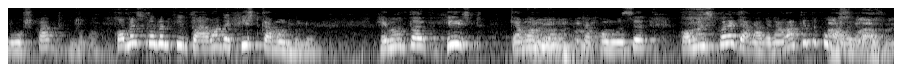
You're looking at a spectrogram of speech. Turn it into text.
নমস্কার ধন্যবাদ। কমেন্টস করবেন কিন্তু আমাদের ফিস্ট কেমন হলো? হেমন্ত ফিস্ট কেমন হলো? এটা কমেন্টসে কমেন্টস করে জানাবেন আমার কিন্তু খুব ভালো লাগে।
